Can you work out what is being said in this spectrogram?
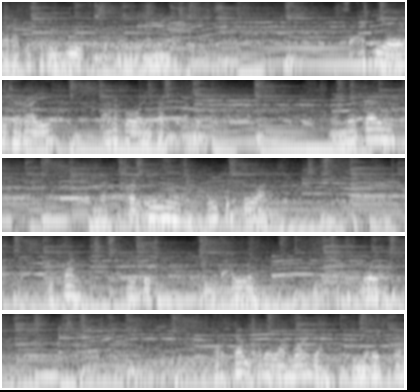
500 ribu satu pertandingannya. Saat diwawancarai, para pemain Tarkam kebanyakan melakukan ini untuk uang, bukan untuk cintaannya pada sepak bola. Tarkam adalah wadah bagi mereka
